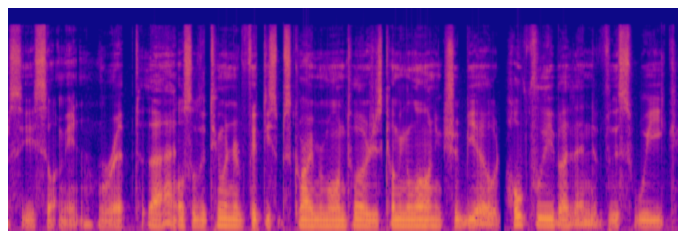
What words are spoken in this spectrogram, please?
RC, so I mean, rip to that. Also, the 250 subscriber montage is coming along it should be out hopefully by the end of this week.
